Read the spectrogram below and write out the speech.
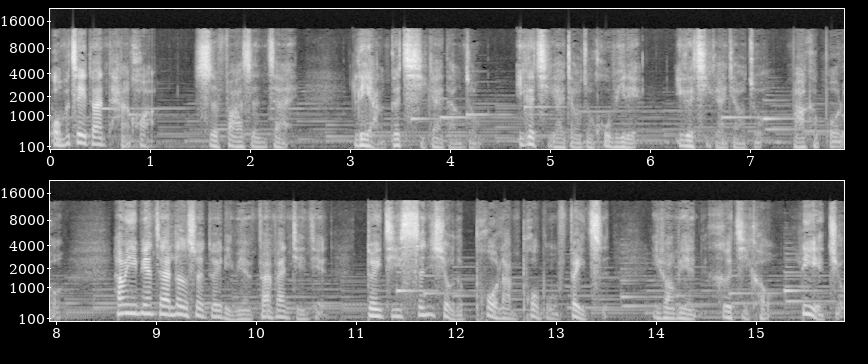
我们这段谈话是发生在两个乞丐当中，一个乞丐叫做忽必烈，一个乞丐叫做。马可波罗，他们一边在垃圾堆里面翻翻捡捡，堆积生锈的破烂破布废纸，一方面喝几口烈酒，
